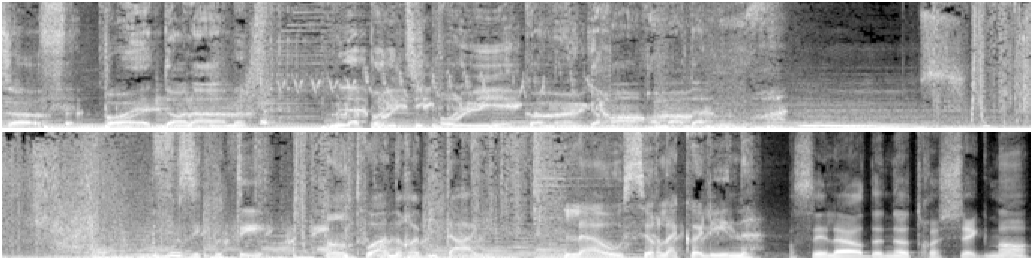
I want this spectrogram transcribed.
Philosophe, poète dans l'âme, la politique pour lui est comme un grand roman d'amour. Vous écoutez Antoine Robitaille, là-haut sur la colline. C'est l'heure de notre segment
